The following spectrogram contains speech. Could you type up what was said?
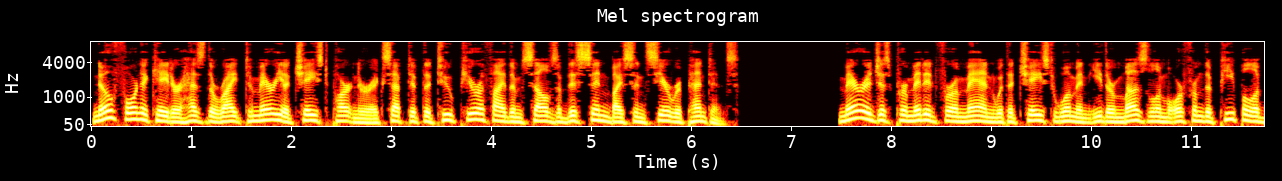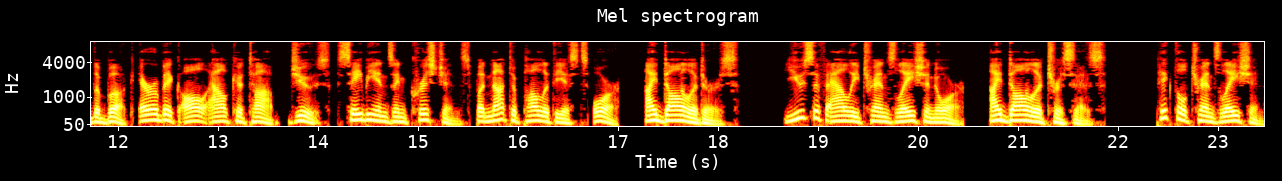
No fornicator has the right to marry a chaste partner except if the two purify themselves of this sin by sincere repentance. Marriage is permitted for a man with a chaste woman either Muslim or from the people of the Book Arabic al al-Kitab, Jews, Sabians and Christians but not to polytheists or idolaters, Yusuf Ali translation or idolatresses, Pickthall translation.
